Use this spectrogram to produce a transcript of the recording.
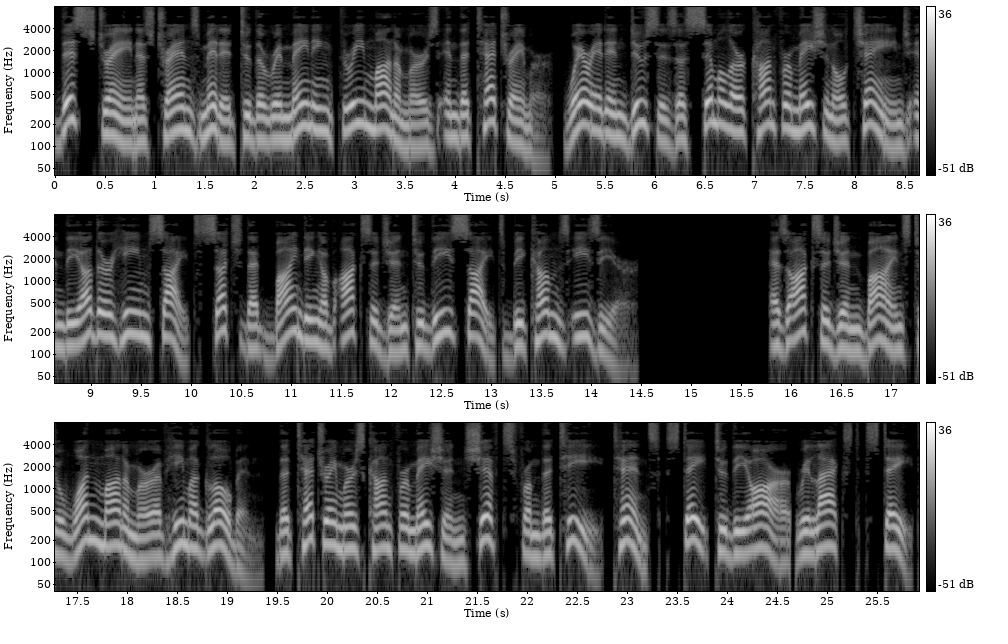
This strain is transmitted to the remaining three monomers in the tetramer, where it induces a similar conformational change in the other heme sites such that binding of oxygen to these sites becomes easier. As oxygen binds to one monomer of hemoglobin, the tetramer's conformation shifts from the T tense state to the R relaxed state.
